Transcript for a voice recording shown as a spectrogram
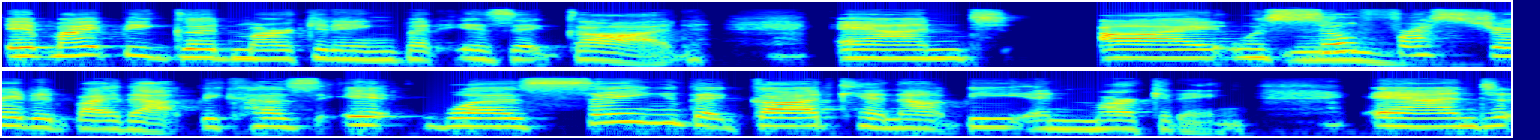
it might be good marketing, but is it God? And I was so Mm. frustrated by that because it was saying that God cannot be in marketing. And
